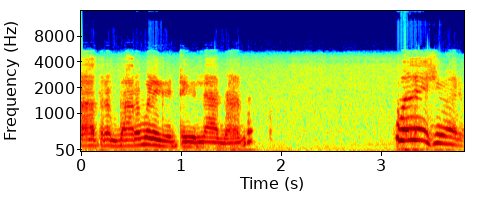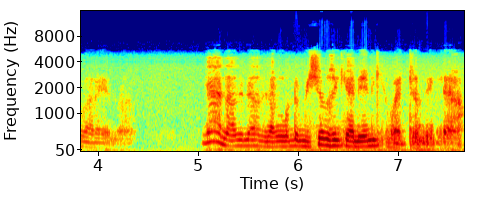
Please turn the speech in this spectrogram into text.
മാത്രം മറുപടി കിട്ടിയില്ല എന്നാണ് ഉപദേശിമാർ പറയുന്നത്. ഞാൻ അതിനകത്ത് അങ്ങോട്ട് വിശ്വസിക്കാൻ എനിക്ക് പറ്റുന്നില്ല.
